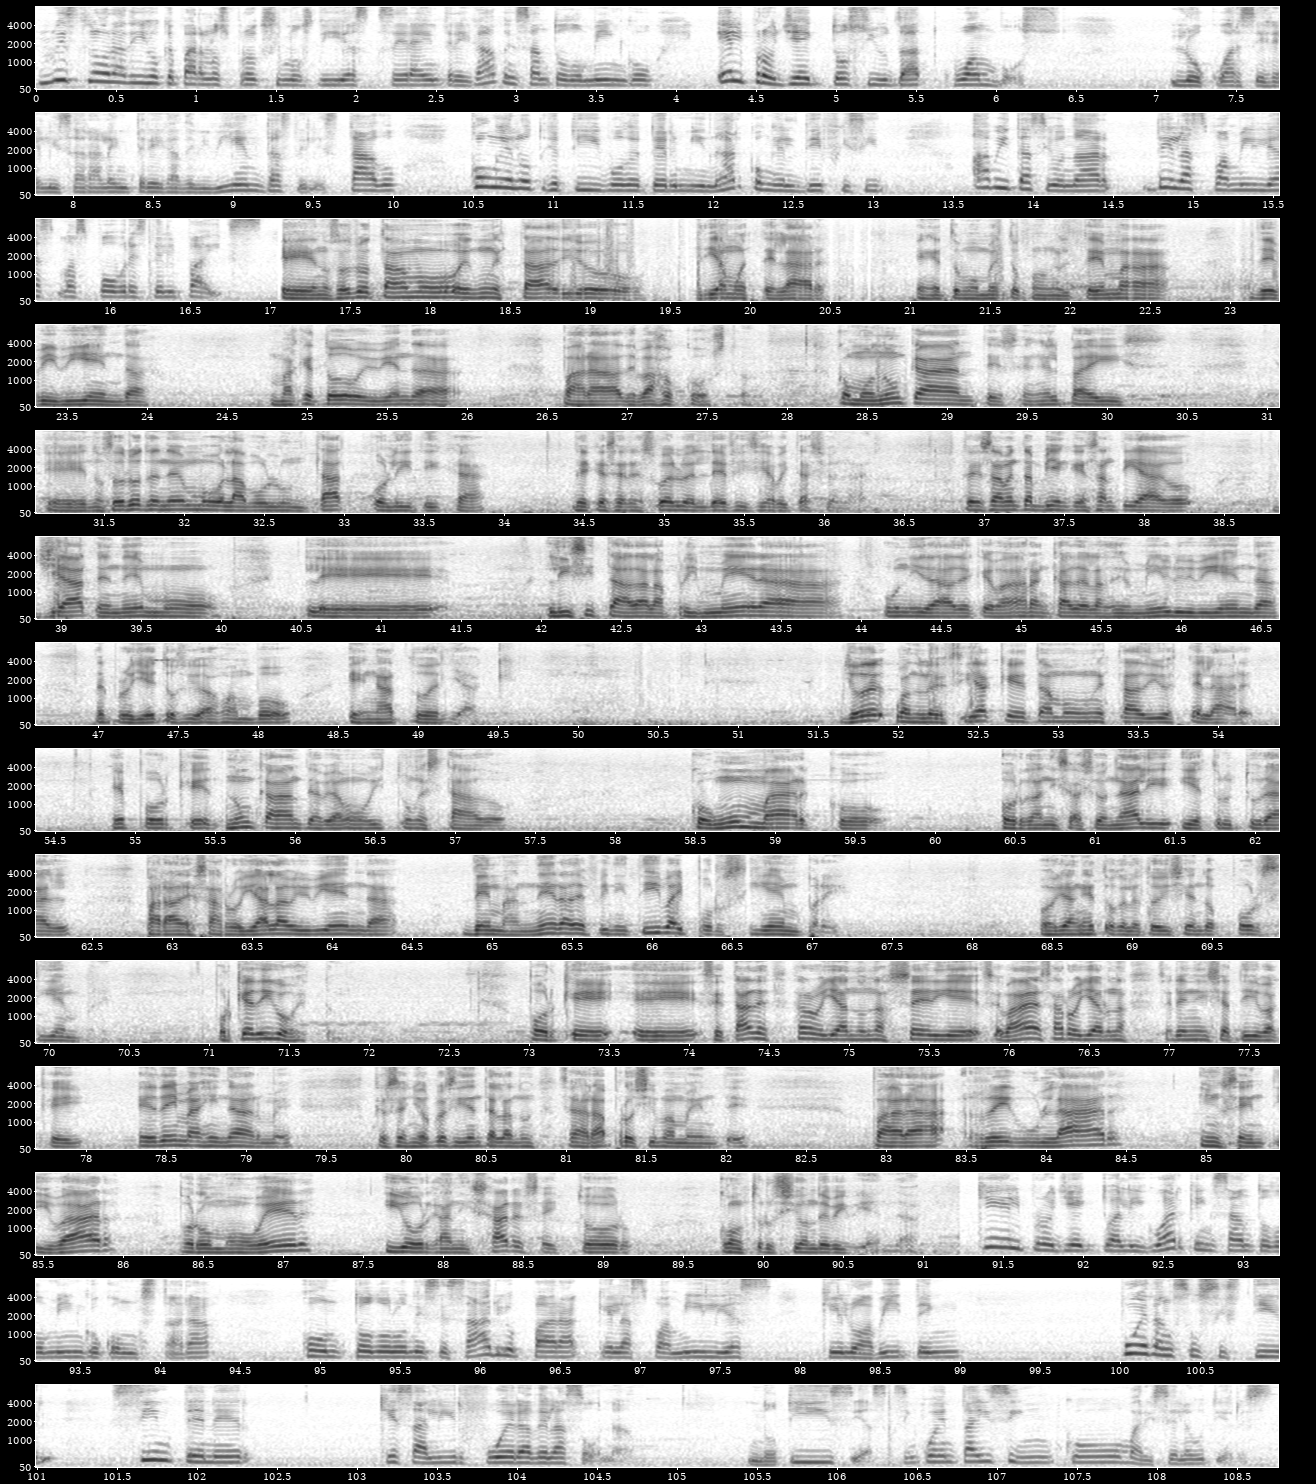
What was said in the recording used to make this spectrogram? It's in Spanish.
Luis Lora dijo que para los próximos días será entregado en Santo Domingo el proyecto Ciudad Juan Bosch, lo cual se realizará la entrega de viviendas del Estado con el objetivo de terminar con el déficit habitacional de las familias más pobres del país. Eh, nosotros estamos en un estadio, diríamos, estelar en estos momentos con el tema de vivienda, más que todo vivienda para de bajo costo. Como nunca antes en el país, eh, nosotros tenemos la voluntad política de que se resuelva el déficit habitacional. Ustedes saben también que en Santiago ya tenemos licitada la primera unidad que va a arrancar de las 10.000 viviendas del proyecto Ciudad Juan Bó en Acto del Yaque. Yo cuando le decía que estamos en un estadio estelar, es porque nunca antes habíamos visto un Estado con un marco organizacional y, estructural para desarrollar la vivienda de manera definitiva y por siempre. Oigan esto que le estoy diciendo, por siempre. ¿Por qué digo esto? Porque eh, se está desarrollando una serie, se va a desarrollar una serie de iniciativas que he de imaginarme que el señor presidente la hará próximamente para regular incentivar, promover y organizar el sector construcción de vivienda. Que el proyecto, al igual que en Santo Domingo, constará con todo lo necesario para que las familias que lo habiten puedan subsistir sin tener que salir fuera de la zona. Noticias 55, Marisela Gutiérrez.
